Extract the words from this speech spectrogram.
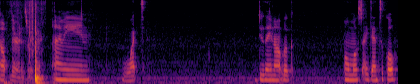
Oh, there it is right there. I mean, what? Do they not look almost identical?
